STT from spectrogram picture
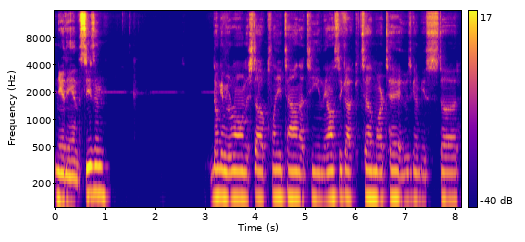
near the end of the season. Don't get me wrong, they still have plenty of talent on that team. They also got Ketel Marte, who's going to be a stud.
